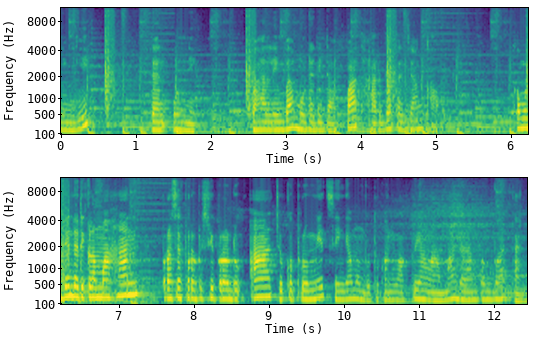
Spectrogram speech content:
tinggi dan unik. Bahan limbah mudah didapat, harga terjangkau. Kemudian dari kelemahan, proses produksi produk A cukup rumit sehingga membutuhkan waktu yang lama dalam pembuatan.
